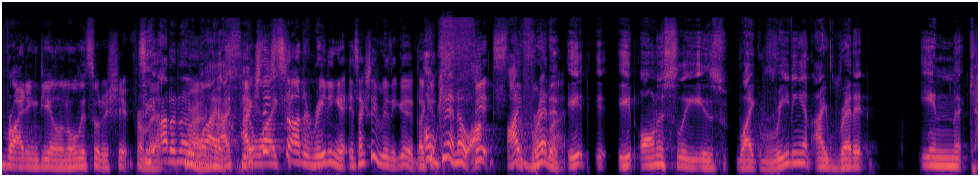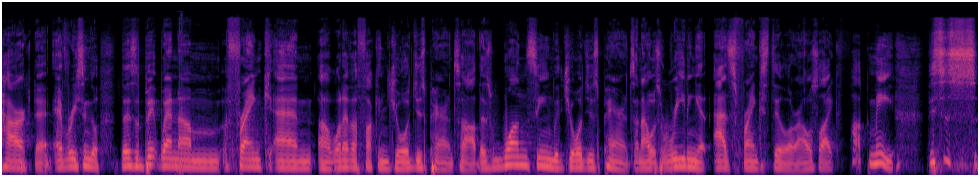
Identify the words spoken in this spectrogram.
writing deal and all this sort of shit from See, it. I don't know Right, why. I that's- feel I actually like started reading it. It's actually really good. Like, oh it yeah, no, I, fits the I've read it. format. it. It it honestly is like reading it. I read it in character every single. There's a bit when um Frank and uh, whatever fucking George's parents are. There's one scene with George's parents, and I was reading it as Frank Stiller. I was like, fuck me, this is.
